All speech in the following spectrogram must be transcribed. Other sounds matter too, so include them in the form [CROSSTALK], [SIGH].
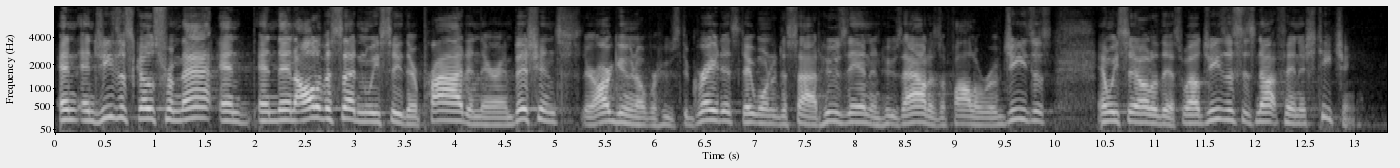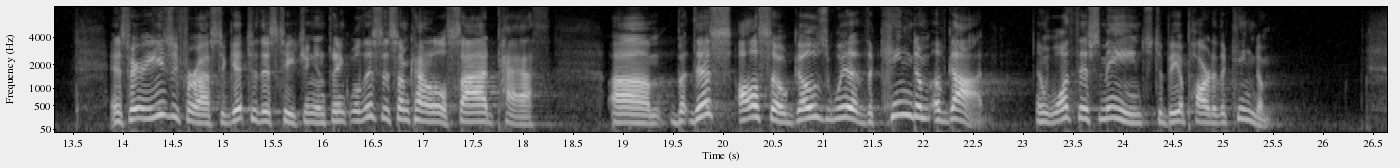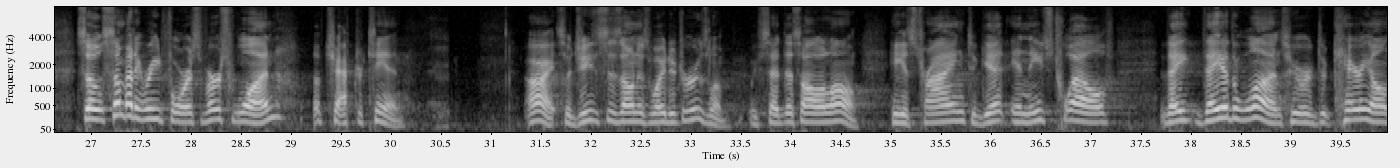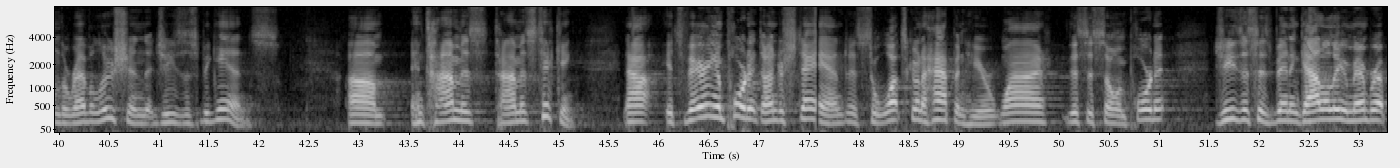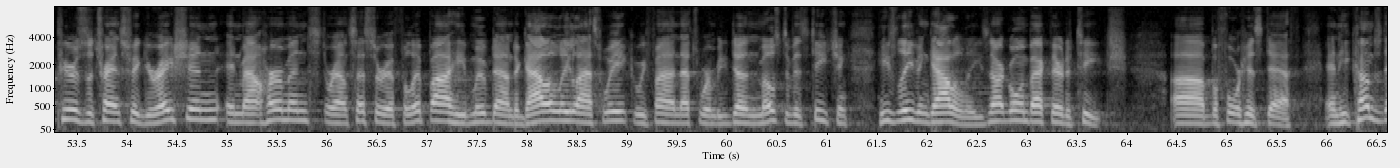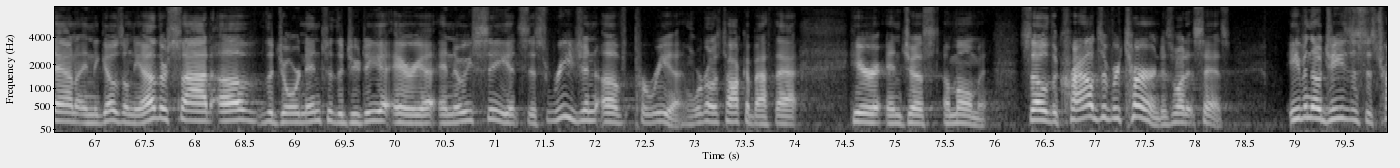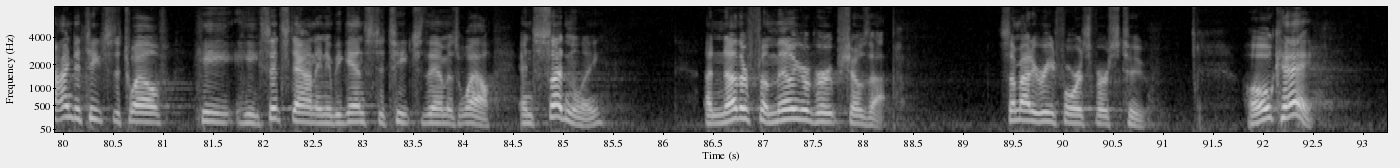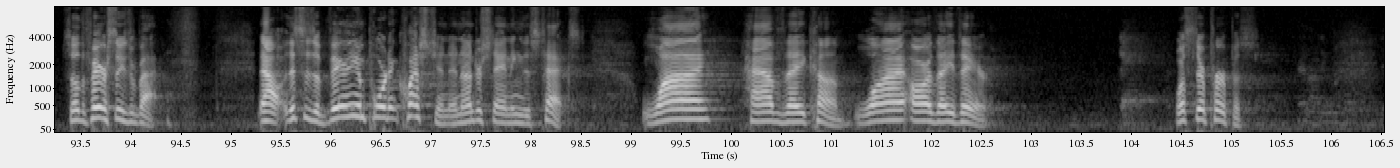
And, and Jesus goes from that, and, and then all of a sudden we see their pride and their ambitions. They're arguing over who's the greatest. They want to decide who's in and who's out as a follower of Jesus. And we see all of this. Well, Jesus is not finished teaching. And it's very easy for us to get to this teaching and think, well, this is some kind of little side path. Um, but this also goes with the kingdom of God and what this means to be a part of the kingdom. So, somebody read for us verse 1 of chapter 10. All right, so Jesus is on his way to Jerusalem. We've said this all along. He is trying to get in these 12. They, they are the ones who are to carry on the revolution that Jesus begins. Um, and time is, time is ticking. Now, it's very important to understand as to what's going to happen here, why this is so important. Jesus has been in Galilee. Remember, up here is the Transfiguration in Mount Hermon around Caesarea Philippi. He moved down to Galilee last week. We find that's where he's done most of his teaching. He's leaving Galilee. He's not going back there to teach uh, before his death. And he comes down and he goes on the other side of the Jordan into the Judea area. And we see it's this region of Perea. And we're going to talk about that here in just a moment. So the crowds have returned, is what it says. Even though Jesus is trying to teach the 12, he, he sits down and he begins to teach them as well. And suddenly, another familiar group shows up. Somebody read for us verse 2. Okay, so the Pharisees are back. Now, this is a very important question in understanding this text. Why have they come? Why are they there? What's their purpose?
